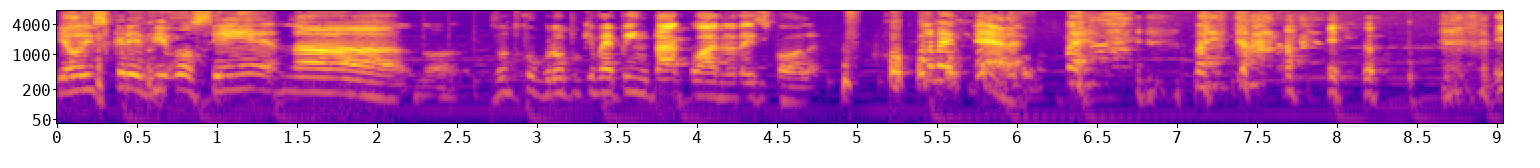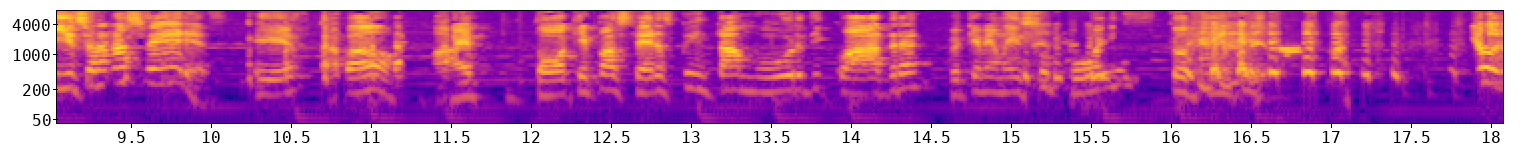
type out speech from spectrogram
e eu escrevi você na, no, junto com o grupo que vai pintar a quadra da escola. Eu falei, mas pera, mas, mas caralho. E isso era nas férias. E tá bom. Aí toque para as férias pintar muro de quadra, porque minha mãe supôs que eu tinha eu,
